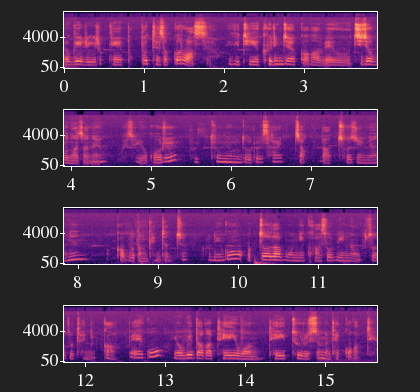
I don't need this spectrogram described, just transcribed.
여기를 이렇게 복붙해서 끌어왔어요. 여기 뒤에 그림자 효과가 매우 지저분하잖아요. 그래서 요거를 불투명도를 살짝 낮춰주면은 아까보단 괜찮죠? 그리고 어쩌다 보니 과소비는 없어도 되니까 빼고 여기다가 데이 1, 데이 2를 쓰면 될 것 같아요.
